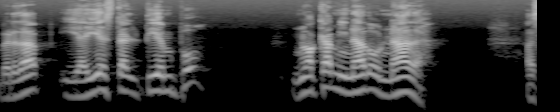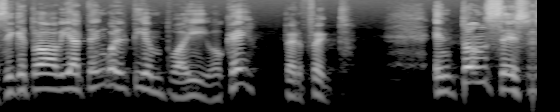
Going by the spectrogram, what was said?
¿verdad? Y ahí está el tiempo. No ha caminado nada. Así que todavía tengo el tiempo ahí, ¿ok? Perfecto. Entonces,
